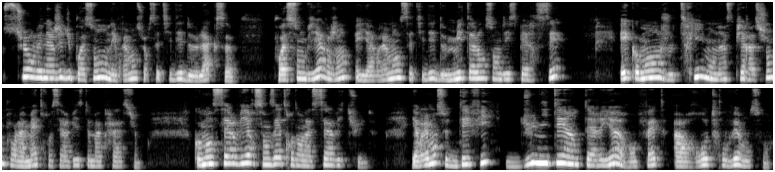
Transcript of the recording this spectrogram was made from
sur l'énergie du poisson, on est vraiment sur cette idée de l'axe poisson vierge, hein, et il y a vraiment cette idée de métallant sans disperser, et comment je trie mon inspiration pour la mettre au service de ma création. Comment servir sans être dans la servitude. Il y a vraiment ce défi d'unité intérieure, en fait, à retrouver en soi.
